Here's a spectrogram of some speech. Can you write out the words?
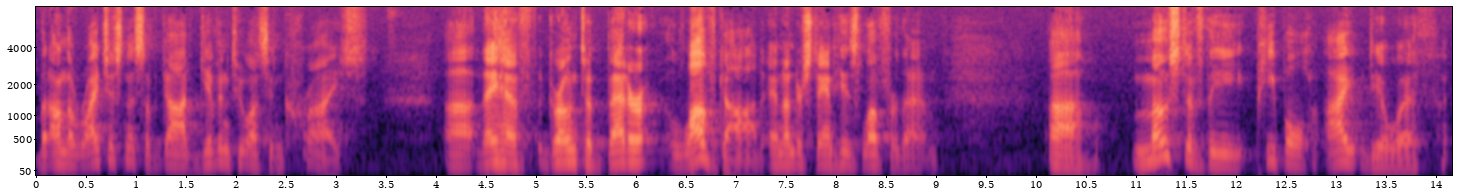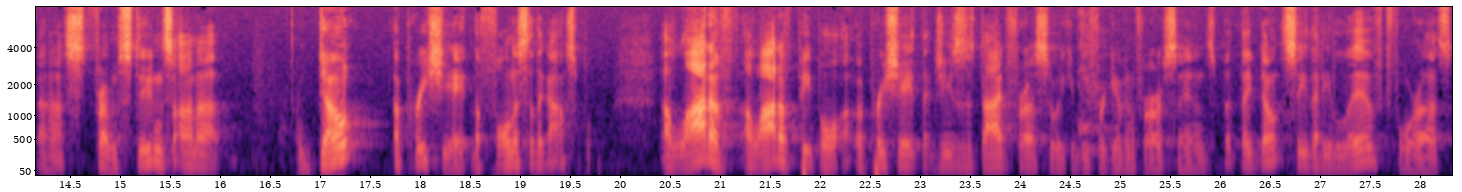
but on the righteousness of God given to us in Christ, uh, they have grown to better love God and understand His love for them. Uh, most of the people I deal with, uh, from students on up, don't appreciate the fullness of the gospel. A lot of, a lot of people appreciate that Jesus died for us so we could be forgiven for our sins, but they don't see that He lived for us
